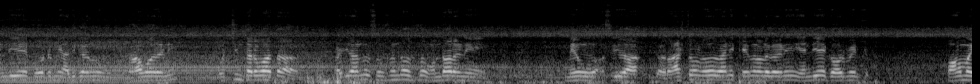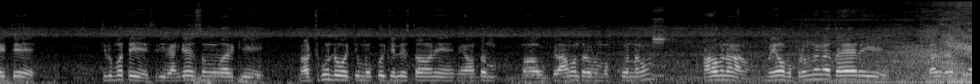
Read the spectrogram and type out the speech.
ఎన్డీఏ కూటమి అధికారం రావాలని వచ్చిన తర్వాత ప్రజలందరూ సుసంతోషంతో ఉండాలని మేము శ్రీ రాష్ట్రంలో కానీ కేంద్రంలో కానీ ఎన్డీఏ గవర్నమెంట్ ఫామ్ అయితే తిరుపతి శ్రీ వెంకటేశ్వర స్వామి వారికి నడుచుకుంటూ వచ్చి మొక్కులు చెల్లిస్తామని మేమంతా మా గ్రామం తరపున మొక్కుకున్నాము. కావున మేము ఒక బృందంగా తయారయ్యి గత గడిచిన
